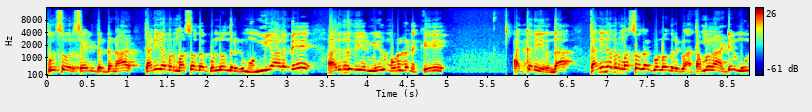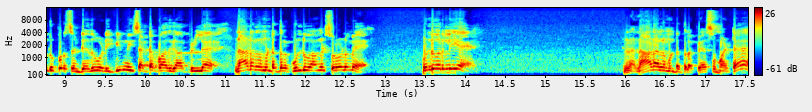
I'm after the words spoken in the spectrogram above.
புதுசா ஒரு செயல் திட்டம் நாள் தனிநபர் மசோதா கொண்டு வந்திருக்கும் உண்மையாலுமே அருந்ததியர் மீது முருகனுக்கு அக்கறை இருந்தா தனிநபர் மசோதா கொண்டு வந்திருக்கலாம். தமிழ்நாட்டில் மூன்று பர்சன்ட் எது ஒதுக்கி நீ சட்ட பாதுகாப்பு இல்ல நாடாளுமன்றத்துல கொண்டு வாங்கன்னு சொல்லணுமே. கொண்டு வரலையே? இல்ல நாடாளுமன்றத்துல பேச மாட்டேன்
